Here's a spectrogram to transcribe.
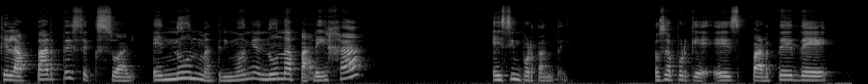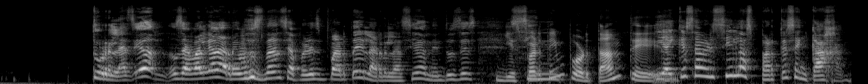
Que la parte sexual en un matrimonio, en una pareja, es importante. O sea, porque es parte de tu relación. O sea, valga la redundancia, pero es parte de la relación. Entonces. Y es sin... parte importante. Y hay que saber si las partes encajan.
